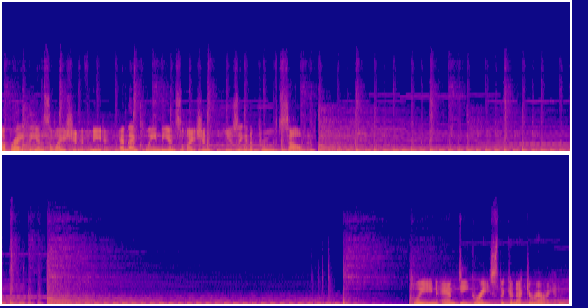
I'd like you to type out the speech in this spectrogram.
Abrade the insulation if needed, and then clean the insulation using an approved solvent. Clean and degrease the connector area.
